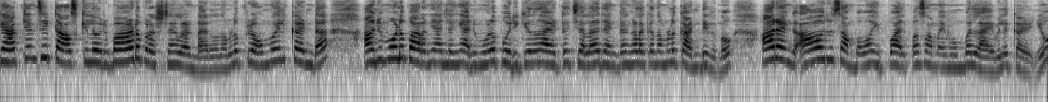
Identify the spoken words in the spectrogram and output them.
ക്യാപ്റ്റൻസി ടാസ്കിൽ ഒരുപാട് പ്രശ്നങ്ങളുണ്ടായിരുന്നു. നമ്മൾ പ്രൊമോയിൽ കണ്ട അനുമോൾ പറഞ്ഞ അല്ലെങ്കിൽ അനുമോൾ പൊരിക്കുന്നതായിട്ട് ചില രംഗങ്ങളൊക്കെ നമ്മൾ കണ്ടിരുന്നു. ആ രംഗ ആ ഒരു സംഭവം ഇപ്പോൾ അല്പസമയം മുമ്പ് ലൈവിൽ കഴിഞ്ഞു.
